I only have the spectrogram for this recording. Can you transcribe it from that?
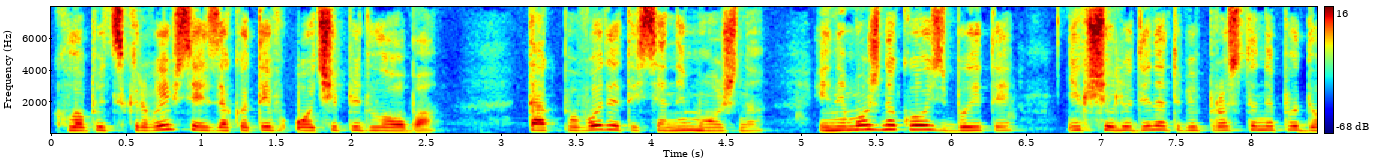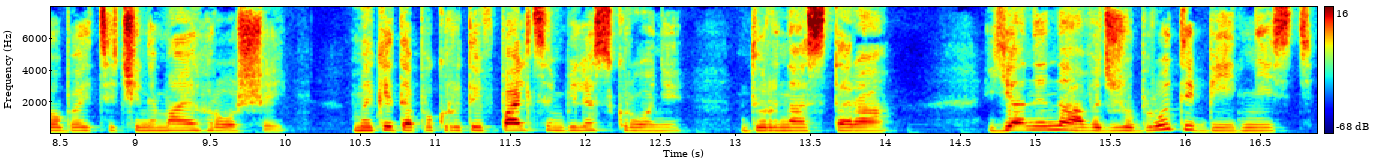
Хлопець скривився і закотив очі під лоба. Так поводитися не можна, і не можна когось бити, якщо людина тобі просто не подобається чи не має грошей. Микита покрутив пальцем біля скроні. Дурна стара. Я ненавиджу бруд і бідність.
